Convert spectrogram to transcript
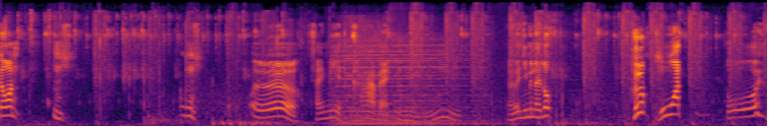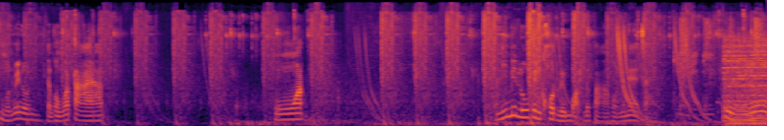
โดนอือเออ ใช้มีดฆ่าไปเออยิงไม่หน่อยลูกฮึบหวดโอ้ยหมุนไม่โดนแต่ผมก็ตายครับหวดอันนี้ไม่รู้เป็นคนหรือบอทหรือเปล่าผมไม่แน่ใจเออ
